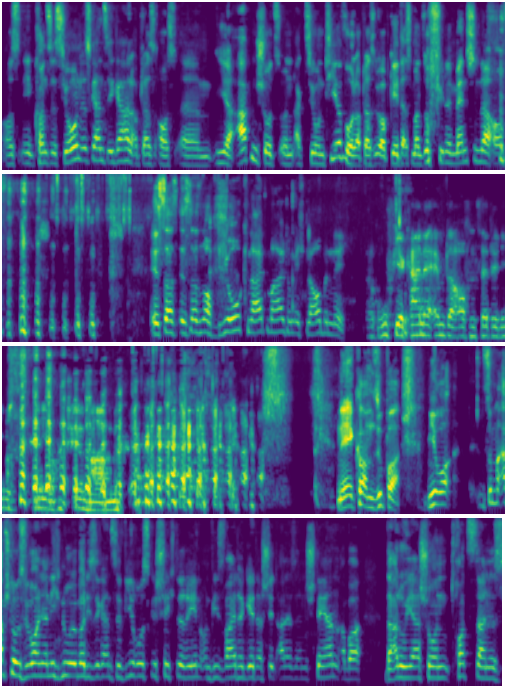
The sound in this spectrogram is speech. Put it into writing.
aus nee, Konzession ist ganz egal, ob das aus ähm, hier Artenschutz und Aktion Tierwohl, ob das überhaupt geht, dass man so viele Menschen da auf. ist, das, ist das noch Bio-Kneipenhaltung? Ich glaube nicht. Ruf hier keine Ämter auf den Zettel, die mich nicht auf dem Schirm haben. nee, komm, super. Miro, zum Abschluss, wir wollen ja nicht nur über diese ganze Virusgeschichte reden und wie es weitergeht, das steht alles in den Sternen, aber da du ja schon trotz deines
